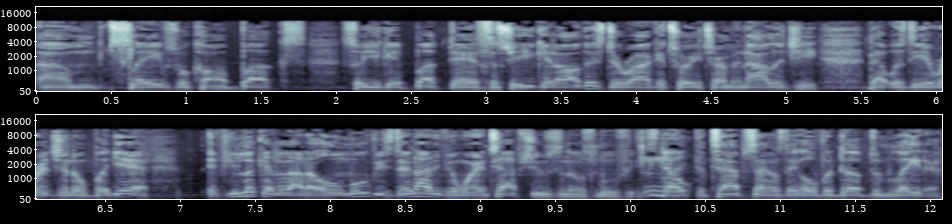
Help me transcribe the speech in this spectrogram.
um, slaves were called bucks. So you get buck dancing. So you get all this derogatory terminology that was the original. But yeah. If you look at a lot of old movies, they're not even wearing tap shoes in those movies. Nope. Like the tap sounds, they overdubbed them later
